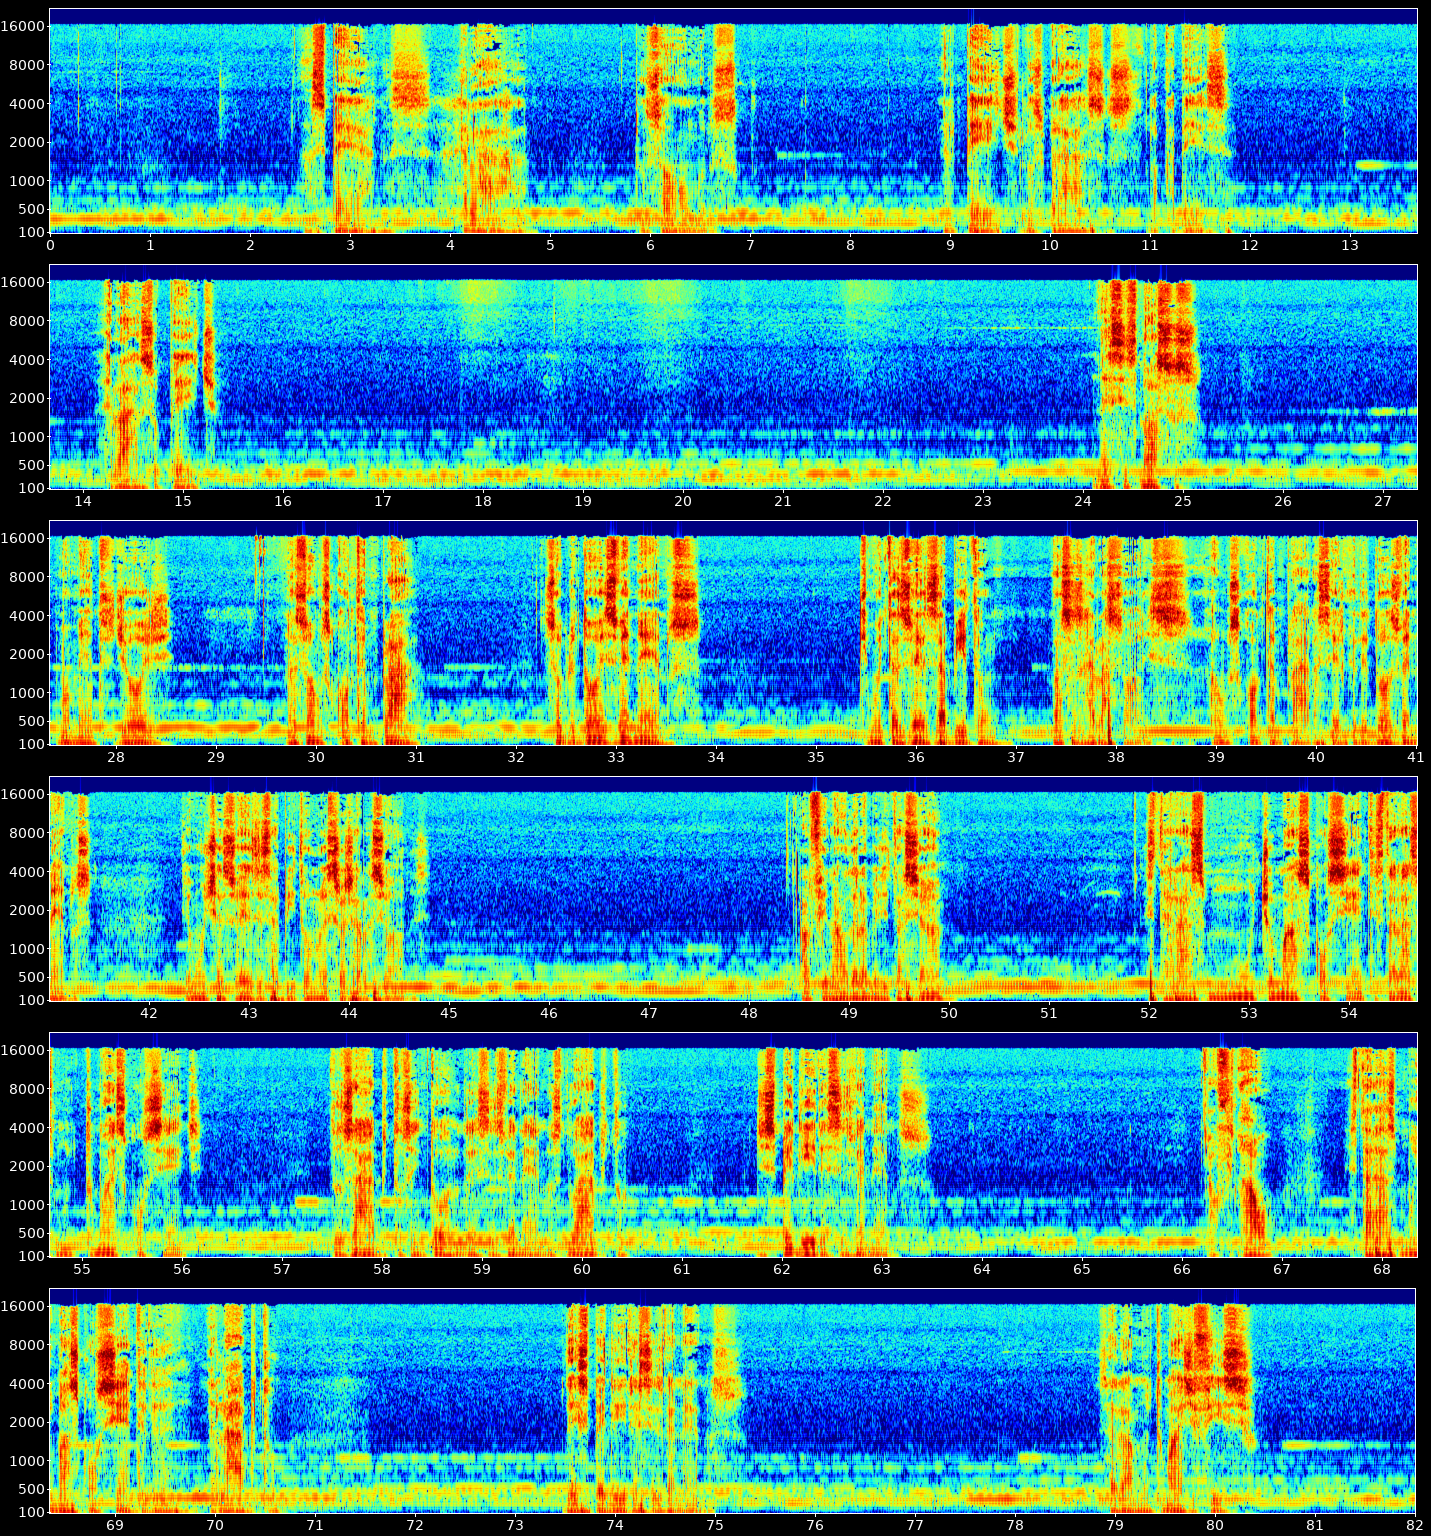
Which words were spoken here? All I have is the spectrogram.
as pernas. Relaxa os ombros, o peito, os braços, a cabeça. Relaxa o peito. Nesses nossos momentos de hoje, nós vamos contemplar sobre dois venenos que muitas vezes habitam nossas relações. Vamos contemplar acerca de dois venenos que muitas vezes habitam nossas relações. Al final da meditação, estarás muito mais consciente, estarás muito mais consciente dos hábitos em torno desses venenos, do hábito de expelir esses venenos. Ao final, estarás muito mais consciente do hábito de expelir esses venenos. Será muito mais difícil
